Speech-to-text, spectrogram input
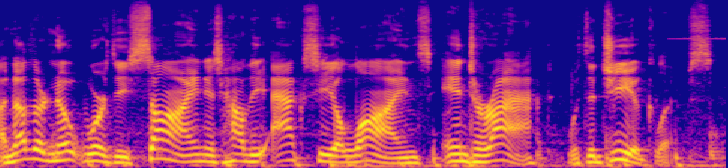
Another noteworthy sign is how the axial lines interact with the geoglyphs.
